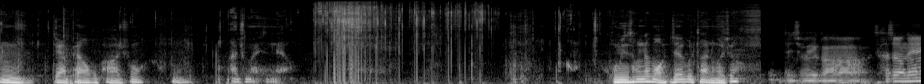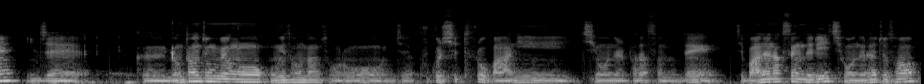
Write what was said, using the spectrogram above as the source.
음 제가 배가 고파가지고 음, 아주 맛있네요. 고민 상담은 언제부터 하는 거죠? 네, 저희가 사전에 이제 그 명탕정명호 고민상담소로 이제 구글 시트로 많이 지원을 받았었는데 이제 많은 학생들이 지원을 해줘서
